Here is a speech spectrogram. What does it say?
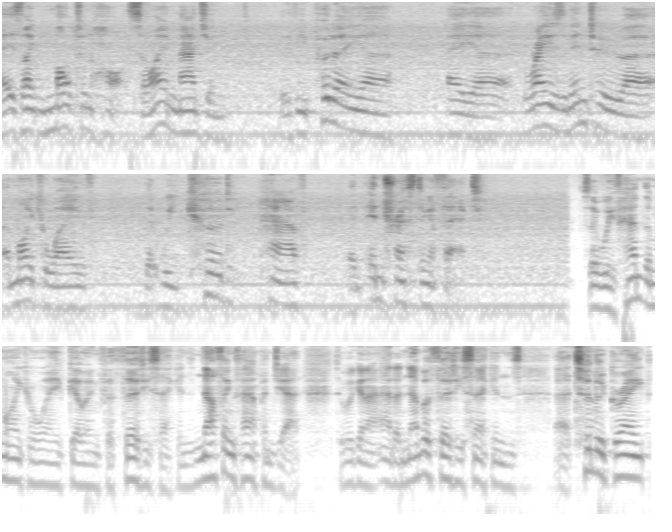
Uh, it's like molten hot. So I imagine that if you put a, uh, a uh, raisin into uh, a microwave, that we could have an interesting effect. So we've had the microwave going for 30 seconds. Nothing's happened yet. So we're going to add another 30 seconds uh, to the grape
